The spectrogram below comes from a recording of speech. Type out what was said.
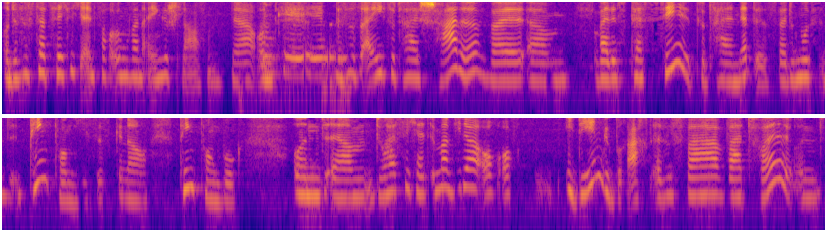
Und es ist tatsächlich einfach irgendwann eingeschlafen. Ja, und okay. das ist eigentlich total schade, weil, ähm, weil es per se total nett ist, weil du musst, Ping-Pong hieß es, genau, Ping-Pong-Book. Und ähm, du hast dich halt immer wieder auch auf Ideen gebracht. Also es war, war toll und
